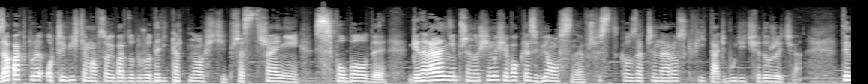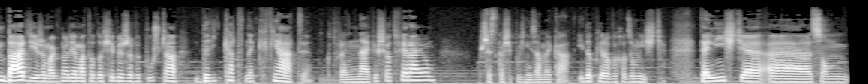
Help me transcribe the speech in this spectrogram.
Zapach, który oczywiście ma w sobie bardzo dużo delikatności, przestrzeni, swobody. Generalnie przenosimy się w okres wiosny, wszystko zaczyna rozkwitać, budzić się do życia. Tym bardziej, że magnolia ma to do siebie, że wypuszcza delikatne kwiaty, które najpierw się otwierają, wszystko się później zamyka i dopiero wychodzą liście. Te liście e, są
